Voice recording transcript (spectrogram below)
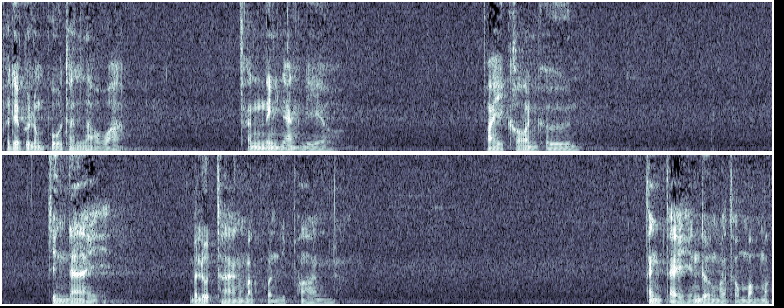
พระเดชคุณหลวงปู่ท่านเล่าว่า ท่านนิ่งอย่างเดียว ไปค่อนคืน จึงได้ บรรลุทางมรรคผลนิพพาน ตั้งแต่เห็นดวงปฐมมรรค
